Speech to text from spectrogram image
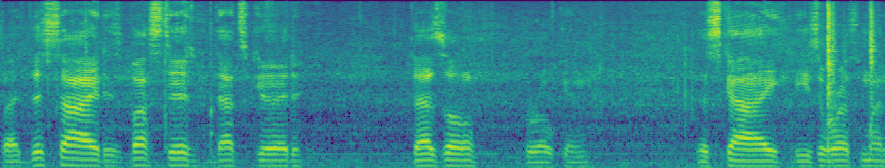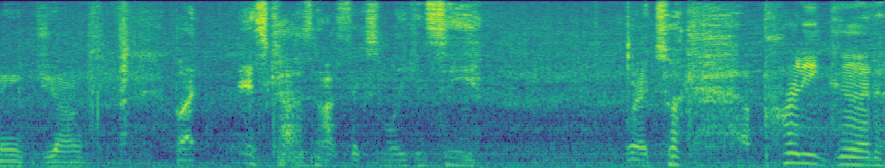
But this side is busted. That's good. Bezel broken. This guy these are worth money junk. But this car's not fixable you can see. Where it took a pretty good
